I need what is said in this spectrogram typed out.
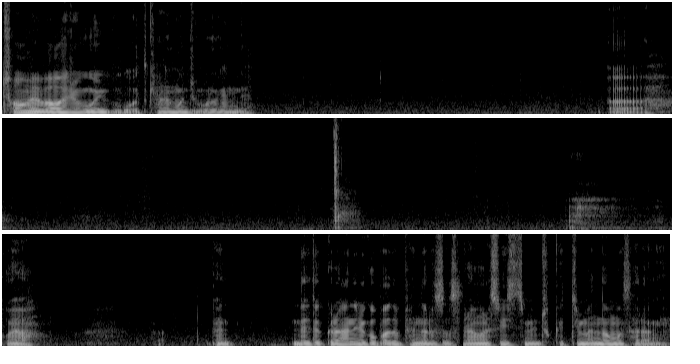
처음 해봐가지고 이거 어떻게 하는 건지 모르겠는데 어... 뭐야. 내 댓글 안 읽어봐도 팬으로서 사랑할 수 있으면 좋겠지만 너무 사랑해.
